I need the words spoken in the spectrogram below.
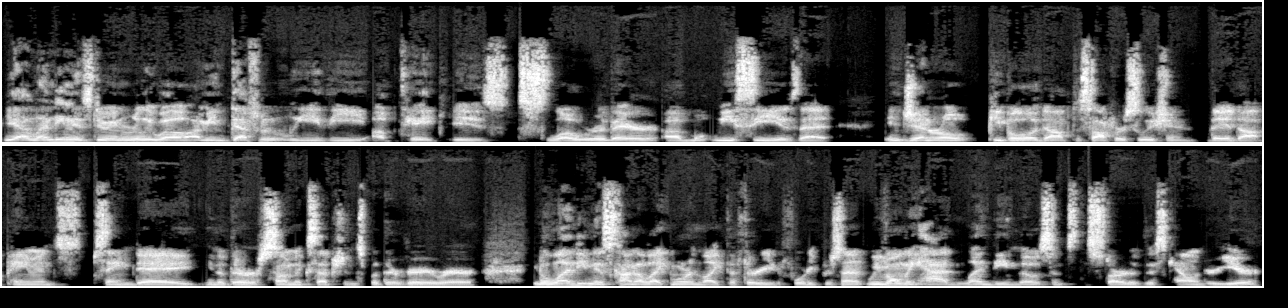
Yeah, lending is doing really well. I mean, definitely the uptake is slower there. Um, what we see is that in general, people adopt a software solution, they adopt payments same day. You know, there are some exceptions, but they're very rare. You know, lending is kind of like more in like the 30 to 40%. We've only had lending though since the start of this calendar year.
